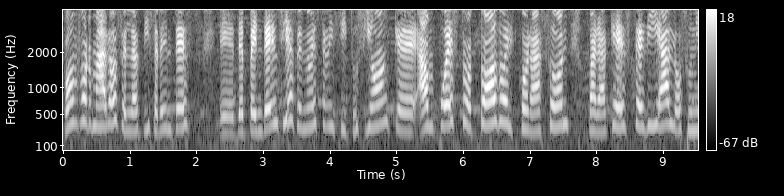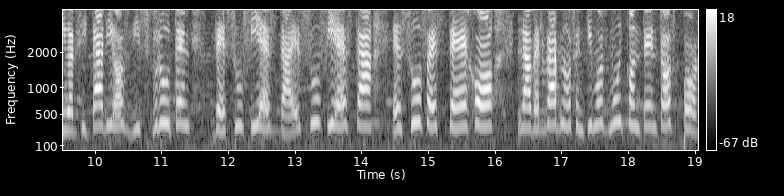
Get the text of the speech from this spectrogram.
conformados en las diferentes eh, dependencias de nuestra institución que han puesto todo el corazón para que este día los universitarios disfruten de su fiesta. Es su fiesta, es su festejo. La verdad nos sentimos muy contentos por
